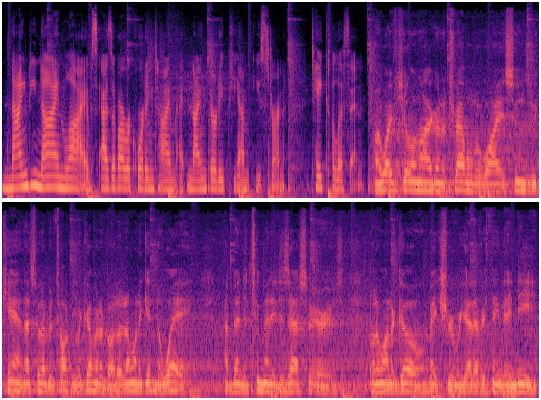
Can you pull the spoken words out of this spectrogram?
99 lives as of our recording time at 9:30 p.m. Eastern. Take a listen. My wife Jill and I are going to travel to Hawaii as soon as we can. That's what I've been talking to the governor about. I don't want to get in the way. I've been to too many disaster areas, but I want to go, make sure we got everything they need.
